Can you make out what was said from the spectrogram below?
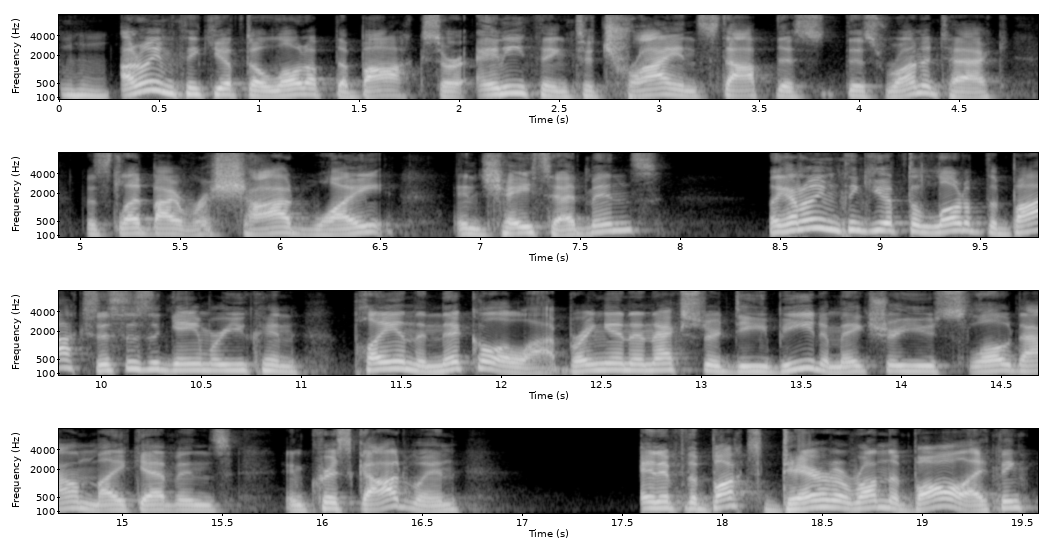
Mm-hmm. I don't even think you have to load up the box or anything to try and stop this this run attack that's led by Rachaad White and Chase Edmonds. Like, I don't even think you have to load up the box. This is a game where you can play in the nickel a lot, bring in an extra DB to make sure you slow down Mike Evans and Chris Godwin. And if the Bucs dare to run the ball, I think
